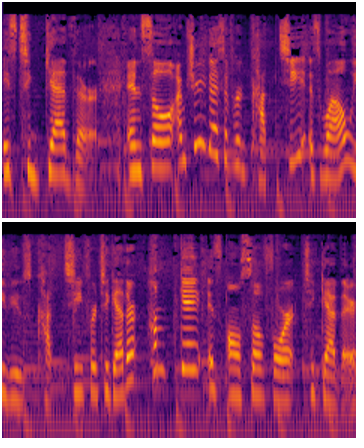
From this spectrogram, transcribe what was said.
is together. And so I'm sure you guys have heard 같이 as well. We've used 같이 for together. 함께 is also for together.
